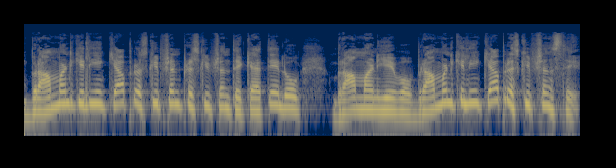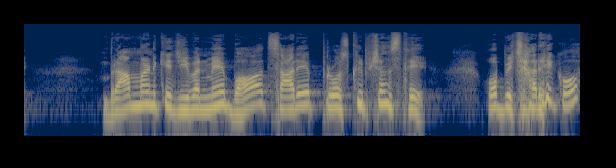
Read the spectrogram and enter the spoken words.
ब्राह्मण के लिए क्या प्रेस्क्रिप्शन प्रेस्क्रिप्शन थे? कहते हैं लोग, ब्राह्मण ये वो, ब्राह्मण के लिए क्या प्रेस्क्रिप्शन थे? ब्राह्मण के जीवन में बहुत सारे प्रोस्क्रिप्शन थे। वो बेचारे को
